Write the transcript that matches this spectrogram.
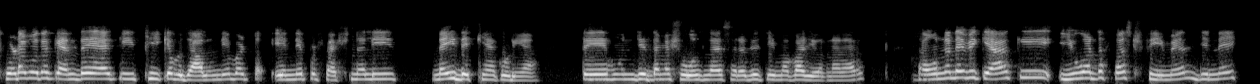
ਥੋੜਾ ਬਹੁਤਾ ਕਹਿੰਦੇ ਆ ਕਿ ਠੀਕ ਹੈ ਵਜਾ ਲੈਂਦੀਆਂ ਬਟ ਇੰਨੇ ਪ੍ਰੋਫੈਸ਼ਨਲੀ ਨਹੀਂ ਦੇਖੀਆਂ ਕੁੜੀਆਂ। ਤੇ ਹੁਣ ਜਿੱਦਾਂ ਮੈਂ ਸ਼ੋਜ਼ ਲਾਏ ਸਰਬਜੀਤ ਚੀਮਾ ਭਾਜੀ ਉਹਨਾਂ ਨਾਲ ਤਾਂ ਉਹਨਾਂ ਨੇ ਵੀ ਕਿਹਾ ਕਿ you are the first female ਜਿਨੇ ਇੱਕ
